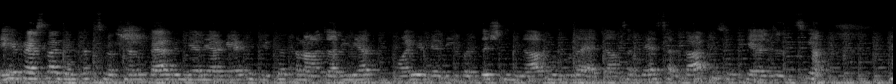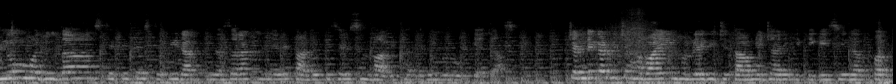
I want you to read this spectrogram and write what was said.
ਇਹ ਫੈਸਲਾ ਜਨਤਕ ਸੁਰੱਖਿਆ ਨੂੰ ਪਹਿਲ ਦਿੰਦਿਆਂ ਲਿਆ ਗਿਆ ਕਿ ਜੇਕਰ ਤਣਾਅ ਜਾਰੀ ਰਿਹਾ ਤਾਂ ਹਵਾਈ ਅੱਡਿਆਂ ਦੀ ਬੰਦਸ਼ ਦੀ ਮਿਆਦ ਨੂੰ ਵਧਾਇਆ ਜਾ ਸਕਦਾ ਹੈ। ਸਰਕਾਰ ਤੇ ਸੁਰੱਖਿਆ ਏਜੰਸੀਆਂ ਨੂੰ ਮੌਜੂਦਾ ਸਥਿਤੀ ਤੇ ਸਥਿਤੀ ਰੱਖ ਨਜ਼ਰ ਰੱਖਣੀਆਂ ਨੇ ਤਾਂ ਜੋ ਕਿਸੇ ਵੀ ਸੰਭਾਵੀ ਖਤਰੇ ਨੂੰ ਰੋਕਿਆ ਜਾ ਚੰਡੀਗੜ੍ਹ ਵਿੱਚ ਹਵਾਈ ਹਮਲੇ ਦੀ ਚੇਤਾਵਨੀ ਜਾਰੀ ਕੀਤੀ ਗਈ ਸੀ। ਲਗਭਗ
